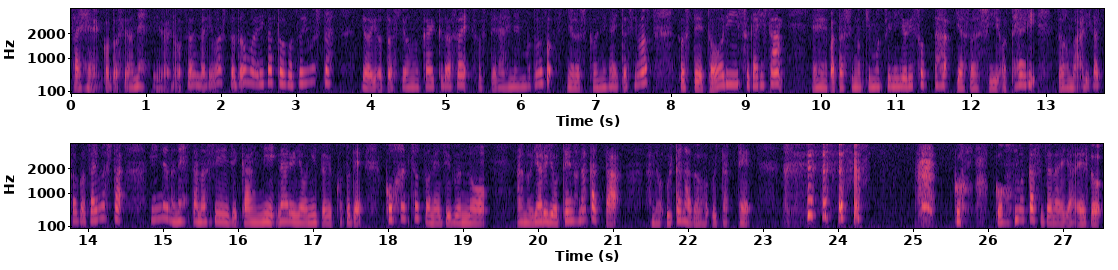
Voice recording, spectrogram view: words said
大変今年はねいろいろお世話になりました。どうもありがとうございました。良いお年をお迎えください。そして来年もどうぞよろしくお願いいたします。そして通りすがりさん、えー、私の気持ちに寄り添った優しいお便りどうもありがとうございました。みんなのね楽しい時間になるようにということで後半ちょっとね自分のあのやる予定のなかったあの歌などを歌ってごまかすじゃないや。えっ、ー、と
